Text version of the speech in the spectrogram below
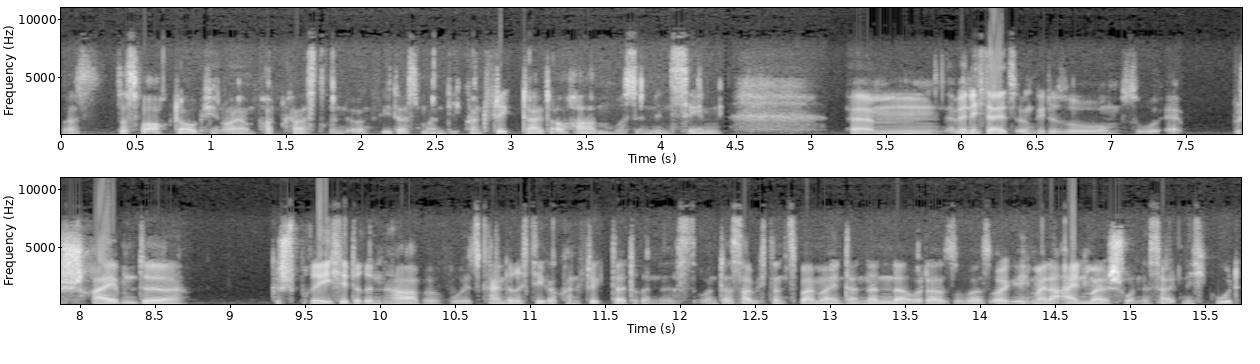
Das, das war auch, glaube ich, in eurem Podcast drin irgendwie, dass man die Konflikte halt auch haben muss in den Szenen. Ähm, wenn ich da jetzt irgendwie so, so äh, beschreibende Gespräche drin habe, wo jetzt kein richtiger Konflikt da drin ist. Und das habe ich dann zweimal hintereinander oder sowas. Ich meine, einmal schon ist halt nicht gut.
